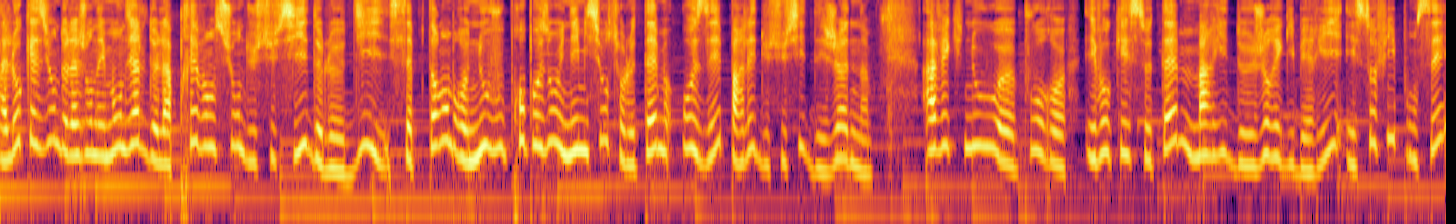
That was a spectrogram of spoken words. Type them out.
À l'occasion de la journée mondiale de la prévention du suicide, le 10 septembre, nous vous proposons une émission sur le thème Oser parler du suicide des jeunes. Avec nous euh, pour euh, évoquer ce thème, Marie de Joré-Guibéry et Sophie Poncé.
